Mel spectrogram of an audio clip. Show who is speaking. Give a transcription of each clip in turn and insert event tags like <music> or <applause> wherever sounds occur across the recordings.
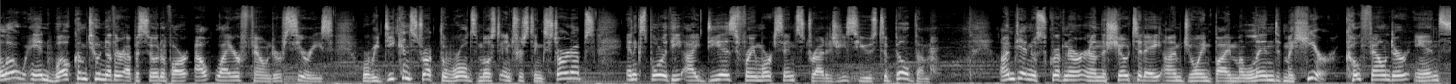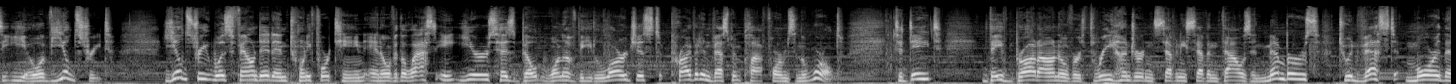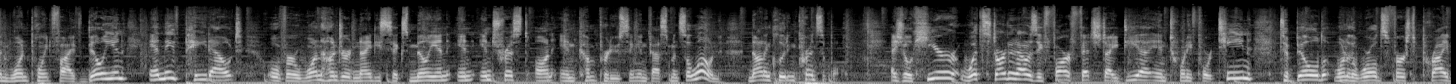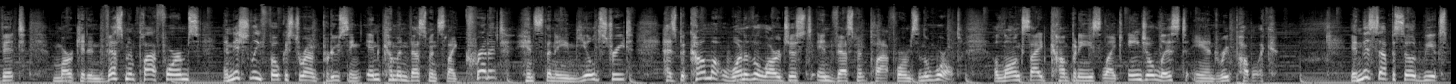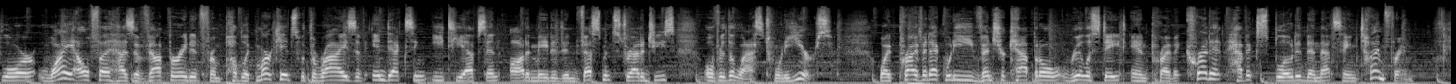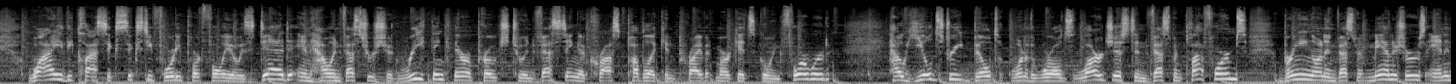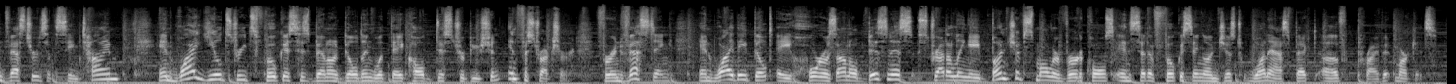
Speaker 1: Hello, and welcome to another episode of our Outlier Founder series, where we deconstruct the world's most interesting startups and explore the ideas, frameworks, and strategies used to build them. I'm Daniel Scrivner, and on the show today, I'm joined by Milind Mehere, co founder and CEO of Yieldstreet. Yield Street was founded in 2014 and over the last eight years has built one of the largest private investment platforms in the world. To date, they've brought on over 377,000 members to invest more than 1.5 billion, and they've paid out over 196 million in interest on income producing investments alone, not including principal. As you'll hear, what started out as a far fetched idea in 2014 to build one of the world's first private market investment platforms, initially focused around producing income investments like credit, hence the name Yieldstreet, has become one of the largest investment platforms in the world, alongside companies like AngelList and Republic. In this episode, we explore why alpha has evaporated from public markets with the rise of indexing, ETFs, and automated investment strategies over the last 20 years. Why private equity, venture capital, real estate, and private credit have exploded in that same time frame why the classic 60 40 portfolio is dead, and how investors should rethink their approach to investing across public and private markets going forward, how Yieldstreet built one of the world's largest investment platforms, bringing on investment managers and investors at the same time, and why Yieldstreet's focus has been on building what they call distribution infrastructure for investing, and why they built a horizontal business straddling a bunch of smaller verticals instead of focusing on just one aspect of private markets.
